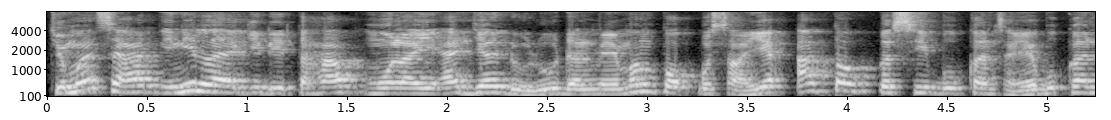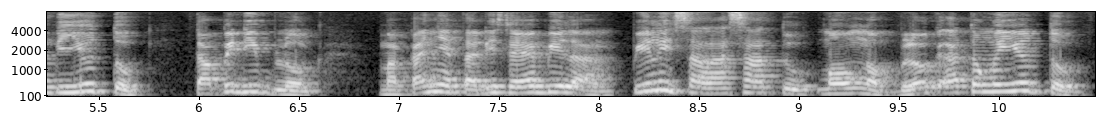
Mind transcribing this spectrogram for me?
Cuman saat ini lagi di tahap mulai aja dulu dan memang fokus saya atau kesibukan saya bukan di YouTube, tapi di blog. Makanya tadi saya bilang, pilih salah satu, mau ngeblog atau nge-YouTube.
